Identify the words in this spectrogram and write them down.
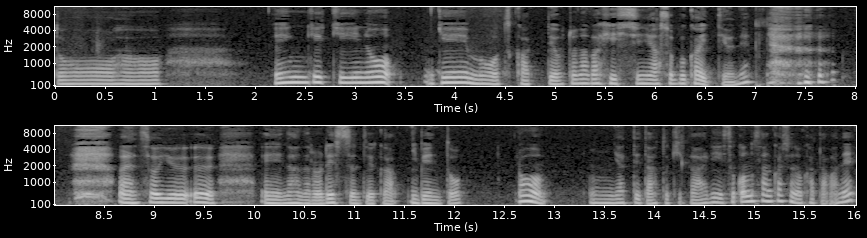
と演劇のゲームを使って大人が必死に遊ぶ会っていうねそういう、えー、なんだろうレッスンというかイベントを、うん、やってた時がありそこの参加者の方がね、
